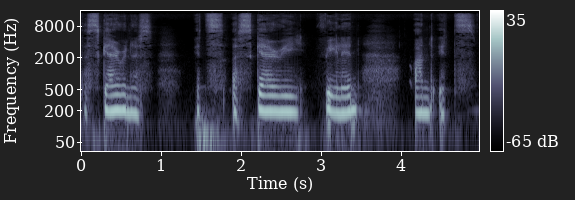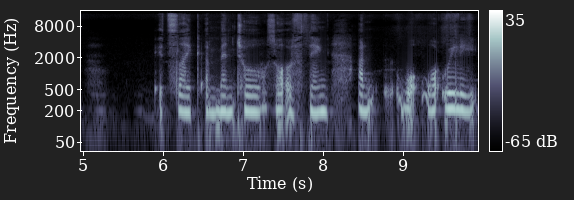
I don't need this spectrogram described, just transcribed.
the scariness it's a scary feeling and it's it's like a mental sort of thing and what what really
